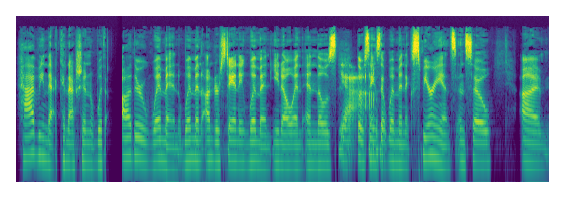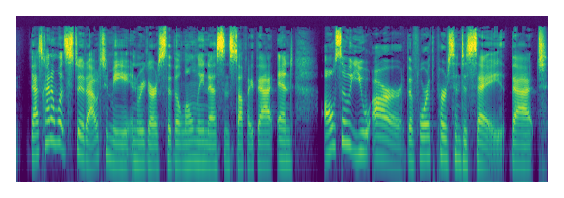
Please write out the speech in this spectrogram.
having that connection with other women, women understanding women, you know, and and those yeah. those things that women experience. And so um, that's kind of what stood out to me in regards to the loneliness and stuff like that. And also, you are the fourth person to say that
